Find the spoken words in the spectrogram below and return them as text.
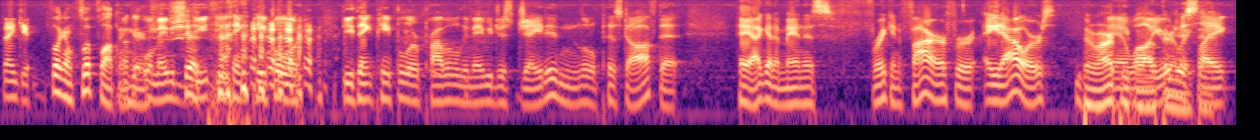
Thank you. I feel like I'm flip flopping okay, here. well maybe do you, do you think people are do you think people are probably maybe just jaded and a little pissed off that hey I got to man this freaking fire for eight hours There are and people while out you're there just like, like,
